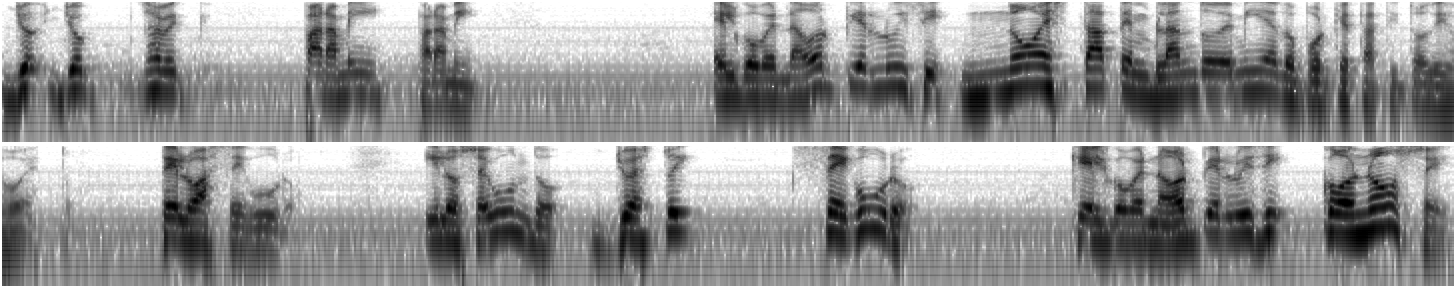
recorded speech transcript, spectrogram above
Yo, yo, ¿sabes? Para mí, para mí, el gobernador Pierluisi no está temblando de miedo porque Tatito dijo esto. Te lo aseguro. Y lo segundo, yo estoy seguro que el gobernador Pierluisi conoce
